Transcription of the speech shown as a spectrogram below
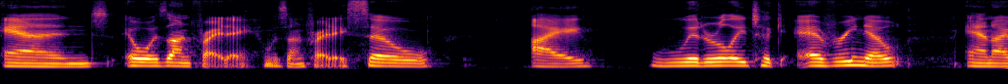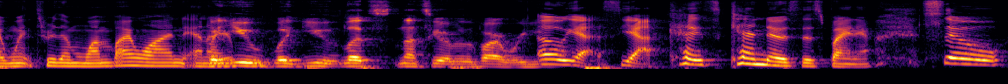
and it was on Friday. It was on Friday. So I literally took every note and I went through them one by one. And I But you, but you, let's not go over the part where you. oh yes, yeah, because Ken knows this by now. So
